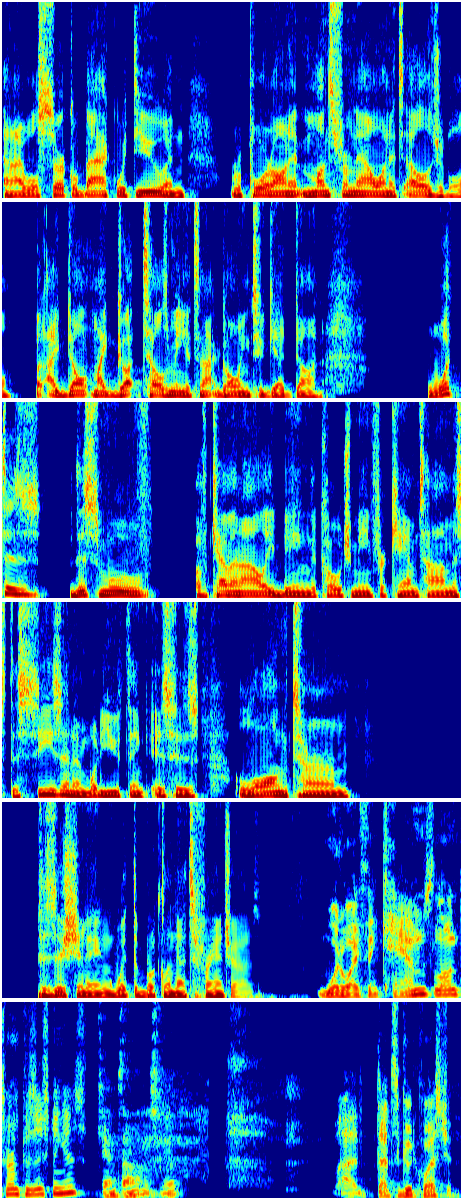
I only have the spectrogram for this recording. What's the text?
and I will circle back with you and report on it months from now when it's eligible. But I don't, my gut tells me it's not going to get done. What does this move of Kevin Ollie being the coach mean for Cam Thomas this season? And what do you think is his long term positioning with the Brooklyn Nets franchise? What do I think Cam's long term positioning is? Cam Thomas, yeah. Uh, that's a good question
